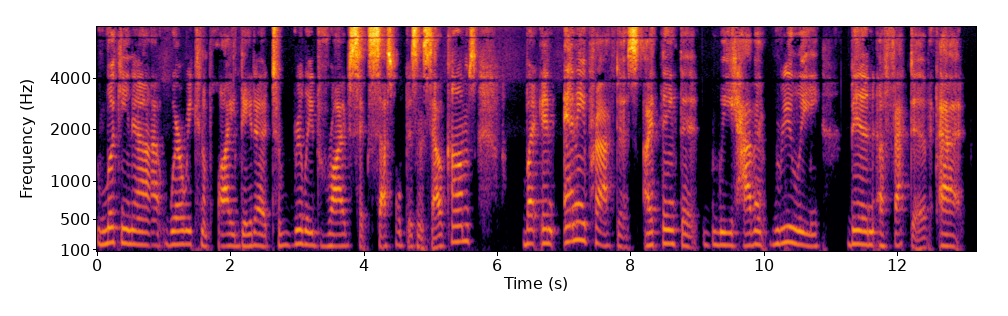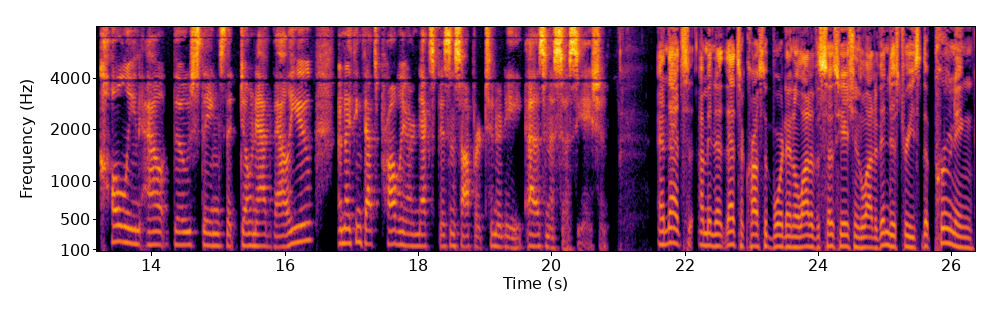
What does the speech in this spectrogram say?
looking at where we can apply data to really drive successful business outcomes. But in any practice, I think that we haven't really been effective at calling out those things that don't add value. And I think that's probably our next business opportunity as an association. And that's, I mean, that's across the board in a lot of associations, a lot of industries. The pruning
